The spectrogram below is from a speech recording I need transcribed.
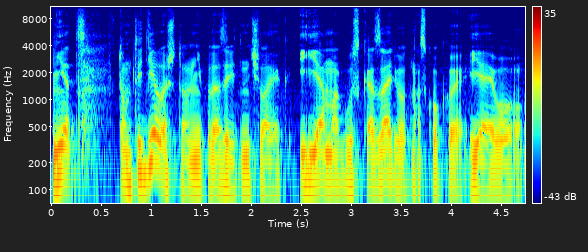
Нет, в том-то и дело, что он не подозрительный человек. И я могу сказать, вот насколько я его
